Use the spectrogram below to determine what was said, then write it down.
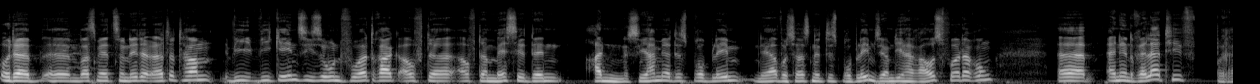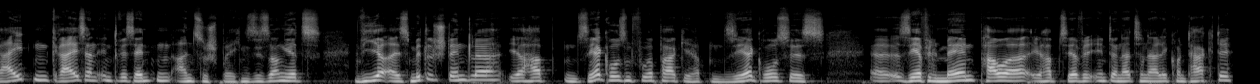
oder äh, was wir jetzt noch nicht erörtert haben, wie, wie gehen Sie so einen Vortrag auf der, auf der Messe denn an? Sie haben ja das Problem, naja, was heißt nicht das Problem? Sie haben die Herausforderung, äh, einen relativ breiten Kreis an Interessenten anzusprechen. Sie sagen jetzt, wir als Mittelständler, ihr habt einen sehr großen Fuhrpark, ihr habt ein sehr großes, äh, sehr viel Manpower, ihr habt sehr viele internationale Kontakte.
